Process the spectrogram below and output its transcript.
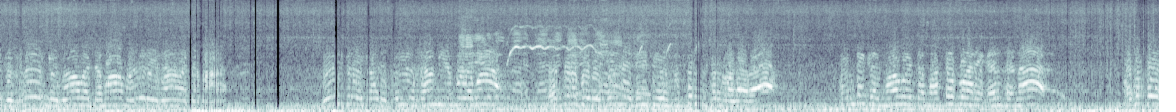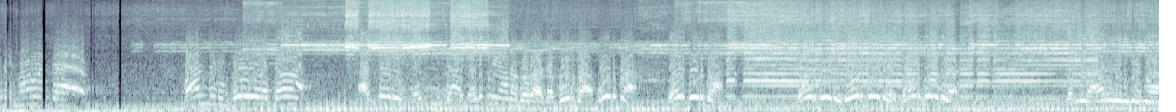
பரிசு சிவகங்கை மாவட்டமா மதுரை மாவட்டமா? வேர்க்கடைக்காடு புதிய மூலமா அம்பலமா சின்ன டிபிஎம் முப்பத்தி சொல்வாரா திண்டுக்கல் மாவட்டம் மட்டப்பாறை கருத்தனா புதுக்கோட்டை மாவட்ட மாங்குடி சேவையத்தா அத்தனை சங்கீதா கடுமையான போராட்டம். போடுதா போடுதா போர் போடுதா போர் போடு போர் போடு போர் போடு. தமிழ் ஆரோக்கியமாக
